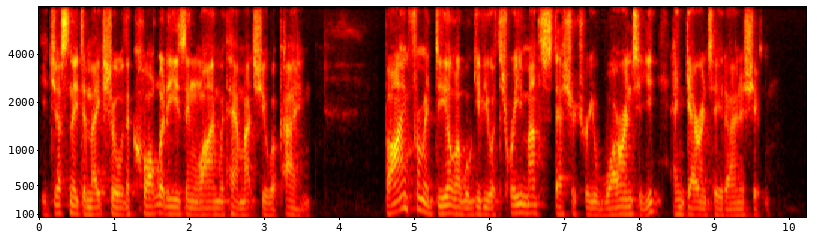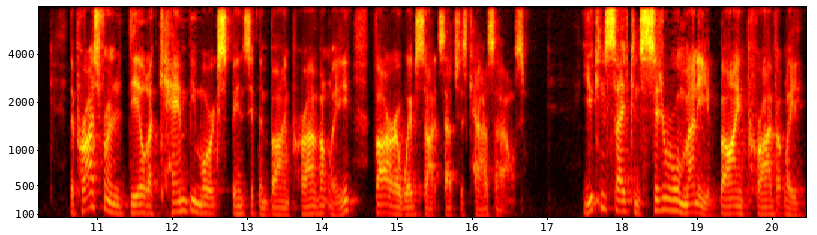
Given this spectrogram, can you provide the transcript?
You just need to make sure the quality is in line with how much you are paying. Buying from a dealer will give you a three month statutory warranty and guaranteed ownership. The price from a dealer can be more expensive than buying privately via a website such as car sales. You can save considerable money buying privately.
